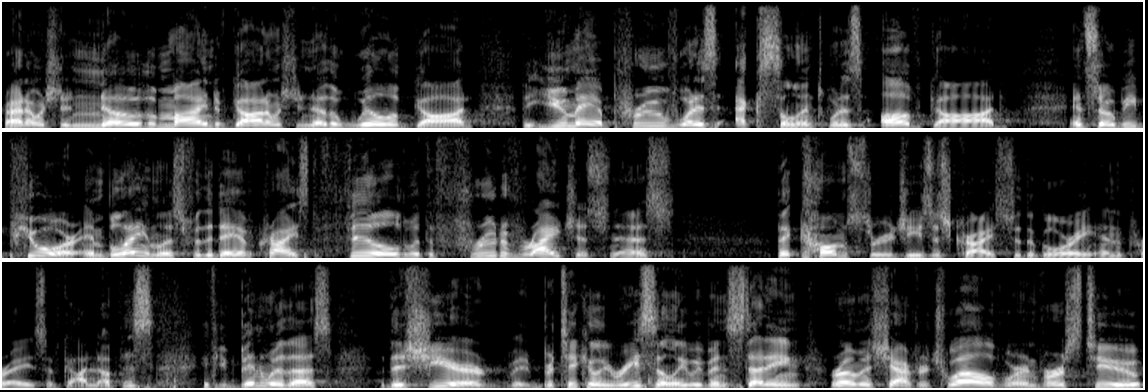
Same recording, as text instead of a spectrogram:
Right? I want you to know the mind of God. I want you to know the will of God, that you may approve what is excellent, what is of God, and so be pure and blameless for the day of Christ, filled with the fruit of righteousness that comes through Jesus Christ to the glory and the praise of God. Now, this, if you've been with us this year, particularly recently, we've been studying Romans chapter 12, where in verse 2,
